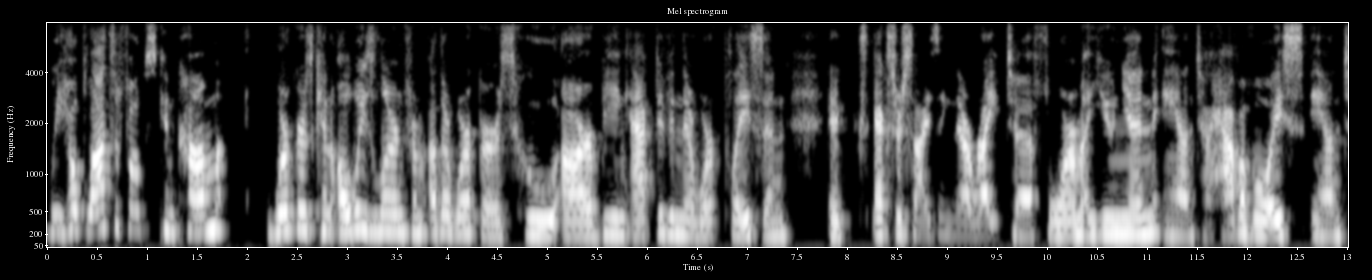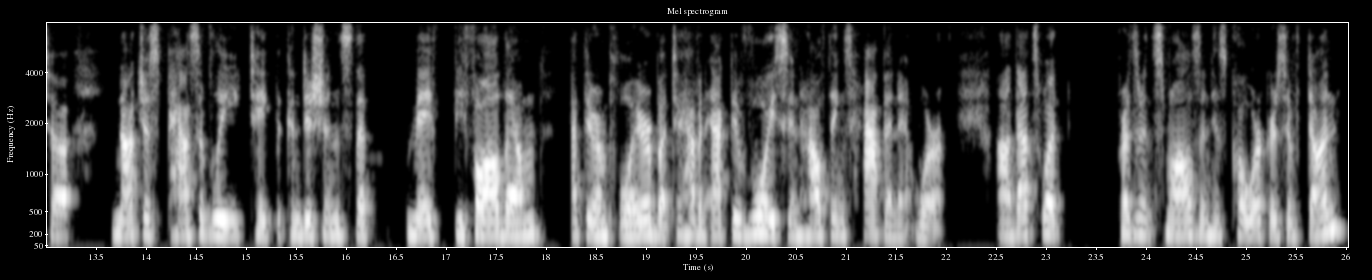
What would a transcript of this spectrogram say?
We hope lots of folks can come. Workers can always learn from other workers who are being active in their workplace and ex- exercising their right to form a union and to have a voice and to not just passively take the conditions that may befall them at their employer, but to have an active voice in how things happen at work. Uh, that's what President Smalls and his coworkers have done.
